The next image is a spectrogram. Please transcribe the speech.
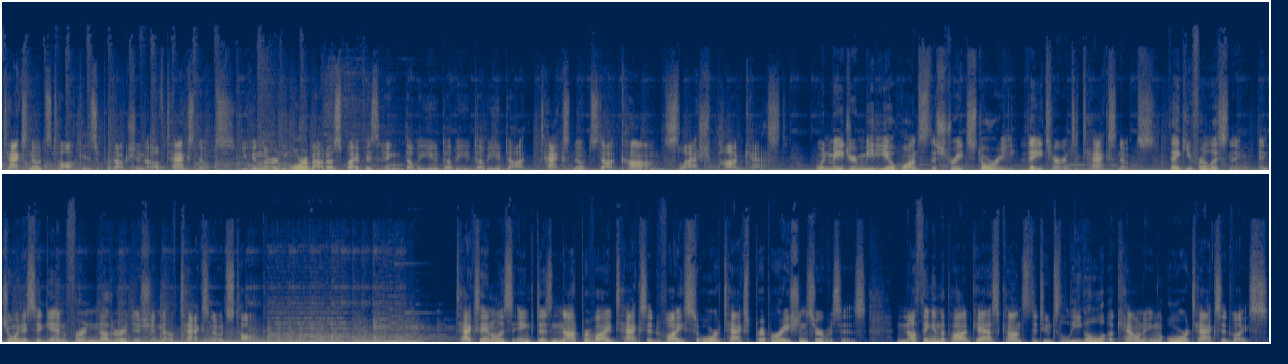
Tax Notes Talk is a production of Tax Notes. You can learn more about us by visiting www.taxnotes.com/podcast. When major media wants the straight story, they turn to Tax Notes. Thank you for listening, and join us again for another edition of Tax Notes Talk. Tax Analysts Inc. does not provide tax advice or tax preparation services. Nothing in the podcast constitutes legal, accounting, or tax advice.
